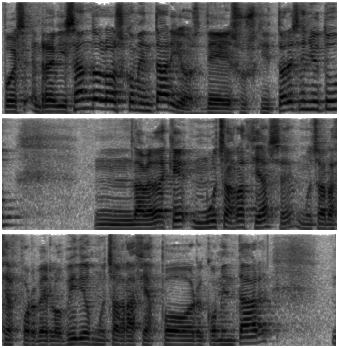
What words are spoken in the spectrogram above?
pues revisando los comentarios de suscriptores en YouTube, mm, la verdad es que muchas gracias, ¿eh? muchas gracias por ver los vídeos, muchas gracias por comentar. Mm,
